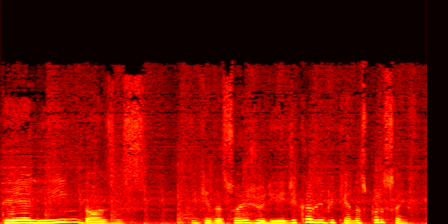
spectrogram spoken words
TLI em doses. Inquietações jurídicas em pequenas porções.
